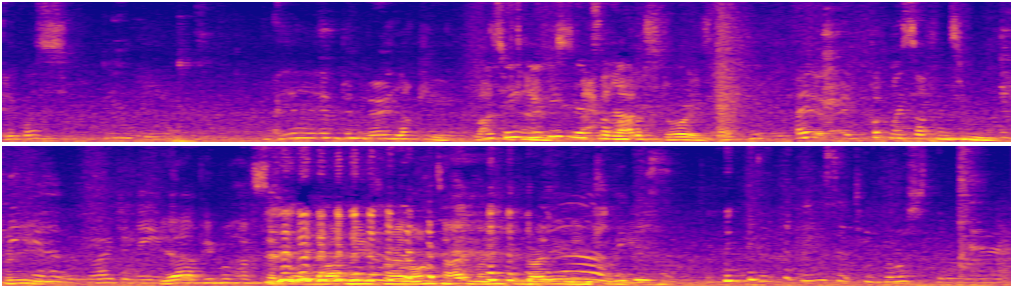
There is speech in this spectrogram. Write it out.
it was. uh, Yeah, I've been very lucky. Lots think- of you times. think I have a lot of stories. I, I, I put myself in some pretty. you have a guardian angel. Yeah, people have said that about me for a long time. I have a guardian Yeah, angel. because the things that he goes through are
